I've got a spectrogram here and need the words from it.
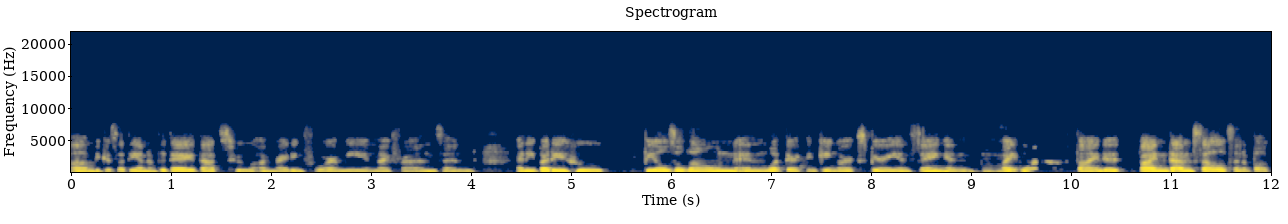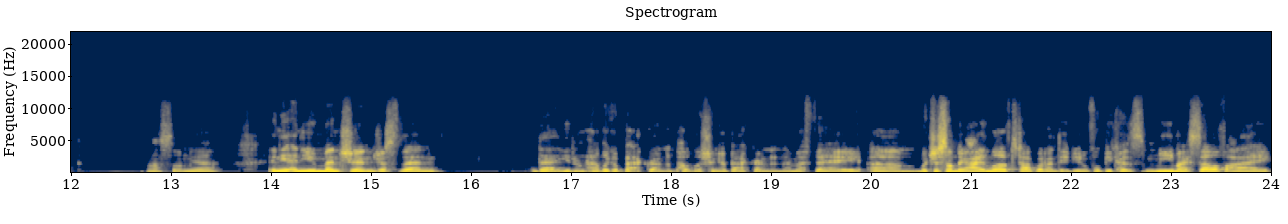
um, because at the end of the day, that's who I'm writing for me and my friends and anybody who feels alone in what they're thinking or experiencing and mm-hmm. might want to find it, find themselves in a book. Awesome. Yeah. And, and you mentioned just then that you don't have like a background in publishing, a background in MFA, um, which is something I love to talk about on Debutiful because me myself, I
